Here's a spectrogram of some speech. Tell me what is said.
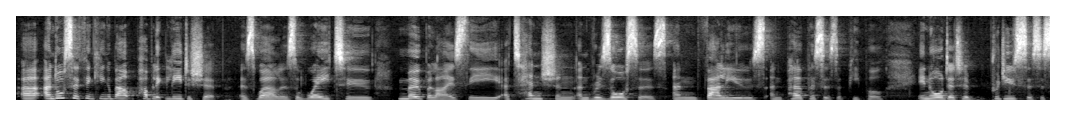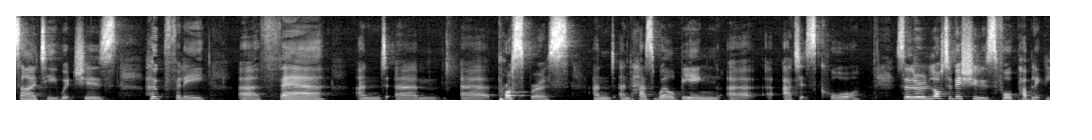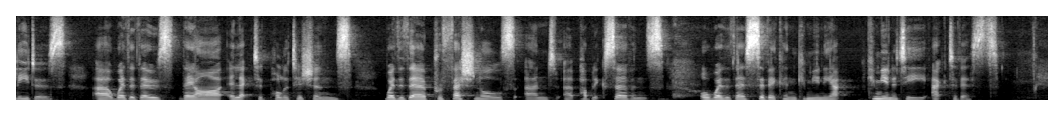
Uh, and also thinking about public leadership as well as a way to mobilize the attention and resources and values and purposes of people in order to produce a society which is hopefully uh, fair and um, uh, prosperous and, and has well-being uh, at its core. So there are a lot of issues for public leaders, uh, whether those they are elected politicians, whether they're professionals and uh, public servants, or whether they're civic and communi community activists.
